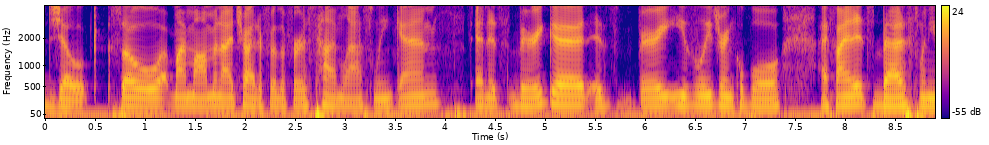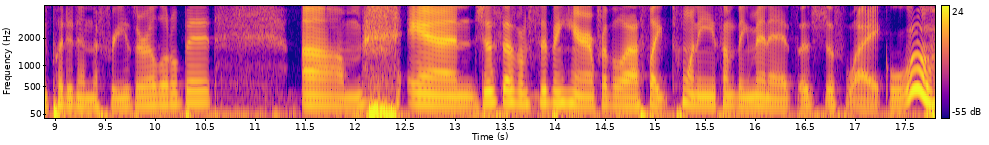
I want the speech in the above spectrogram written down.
joke. So my mom and I tried it for the first time last weekend and it's very good. It's very easily drinkable. I find it's best when you put it in the freezer a little bit. Um and just as I'm sipping here for the last like 20 something minutes, it's just like woo.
